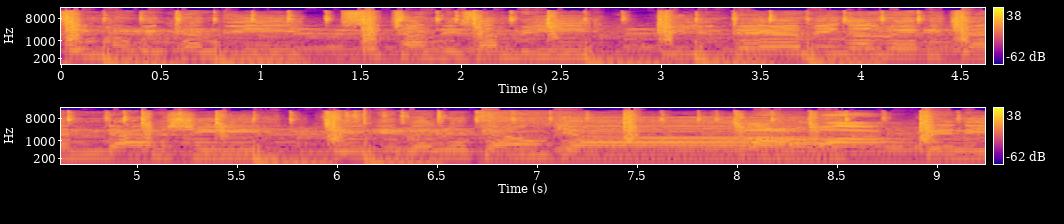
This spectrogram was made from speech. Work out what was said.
စိတ်မဝင်ခံသည်စိတ်ချနေစမ်းပြီးဒီရင်ထဲမင်းကလွဲပြီးချန်တာမရှိချိန်နေဘယ်လိုပြောင်းပြောင်းဘယ်နေ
